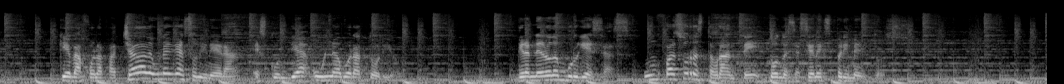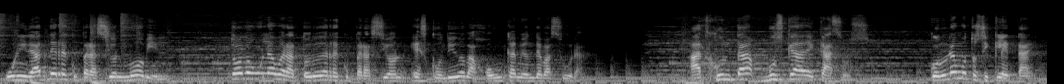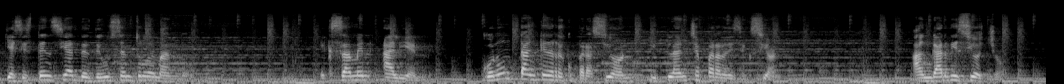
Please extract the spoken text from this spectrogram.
que bajo la fachada de una gasolinera escondía un laboratorio. Granero de hamburguesas, un falso restaurante donde se hacían experimentos. Unidad de recuperación móvil, todo un laboratorio de recuperación escondido bajo un camión de basura. Adjunta búsqueda de casos, con una motocicleta y asistencia desde un centro de mando. Examen Alien, con un tanque de recuperación y plancha para la disección. Hangar 18.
